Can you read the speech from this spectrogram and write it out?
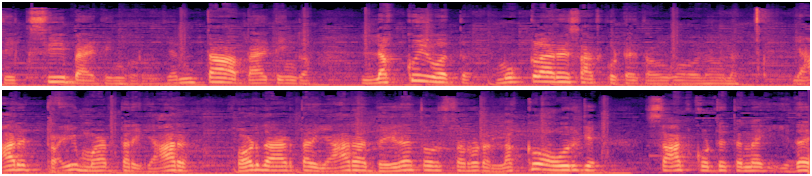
sexy batting ಗುರು. ಎಂತ ಬ್ಯಾಟಿಂಗ್ ಲಕ್ಕು ಇವತ್ತು ಮುಕ್ಳಾರೇ ಸಾಥ್ ಕೊಟ್ಟೈತೆ ಅವನವನ ಯಾರು ಟ್ರೈ ಮಾಡ್ತಾರೆ, ಯಾರು ಹೊಡೆದು ಆಡ್ತಾರೆ, ಯಾರ ಧೈರ್ಯ ತೋರಿಸ್ತಾರೆ ನೋಡ, ಲಕ್ಕು ಅವ್ರಿಗೆ ಸಾಥ್ ಕೊಡ್ತೈತೆ ಅನ್ನೋಕೆ ಇದೇ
